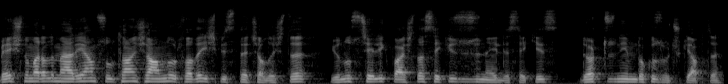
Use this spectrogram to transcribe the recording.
Beş numaralı Meryem Sultan Şanlıurfa'da iç pistte çalıştı. Yunus Çelik başta 800'ün 58, 429.5 yaptı.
